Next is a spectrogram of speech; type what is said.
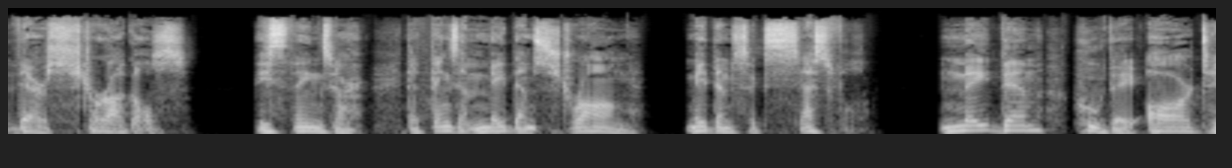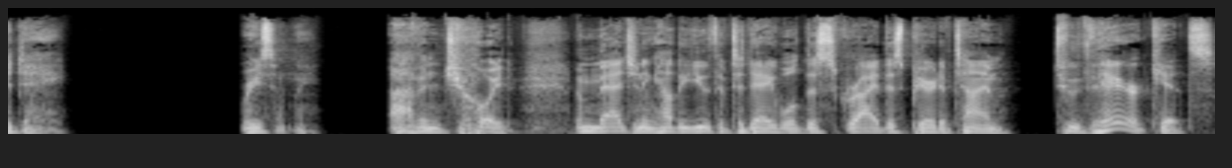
their struggles. These things are the things that made them strong, made them successful, made them who they are today. Recently, I've enjoyed imagining how the youth of today will describe this period of time to their kids.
